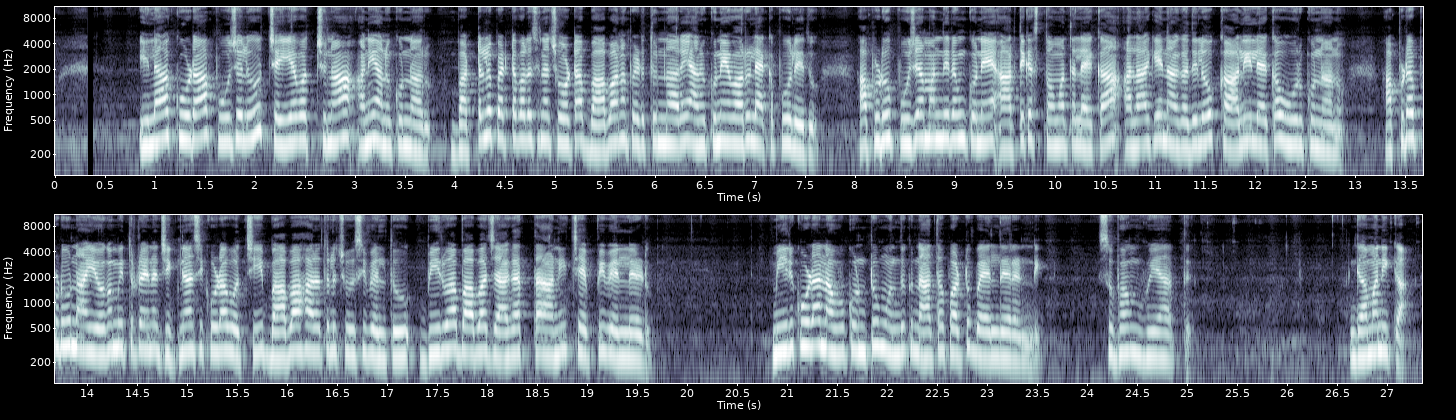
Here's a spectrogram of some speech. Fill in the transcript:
ఇలా కూడా పూజలు చేయవచ్చునా అని అనుకున్నారు. బట్టలు పెట్టవలసిన చోట బాబాను పెడుతున్నారే అనుకునేవారు లేకపోలేదు. అప్పుడు పూజా మందిరం కొనే ఆర్థిక స్తోమత లేక అలాగే నా గదిలో ఖాళీ లేక ఊరుకున్నాను. అప్పుడప్పుడు నా యోగమిత్రుడైన జిజ్ఞాసి కూడా వచ్చి బాబా హారతులు చూసి వెళ్తూ బీరువా బాబా జాగ్రత్త అని చెప్పి వెళ్ళాడు. మీరు కూడా నవ్వుకుంటూ ముందుకు నాతో పాటు బయలుదేరండి. శుభం భూయాత్. గమనిక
